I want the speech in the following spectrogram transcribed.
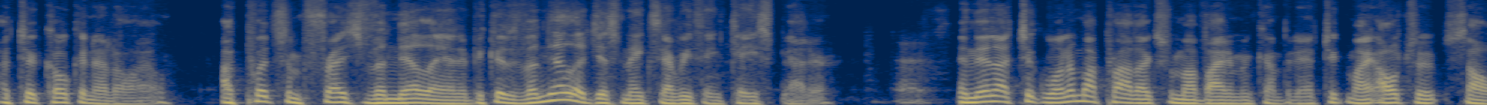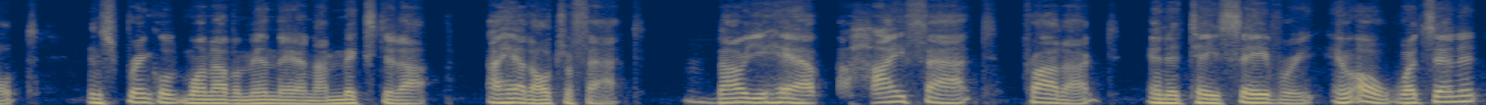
I took coconut oil. I put some fresh vanilla in it because vanilla just makes everything taste better. And then I took one of my products from my vitamin company. I took my ultra salt and sprinkled one of them in there and I mixed it up. I had ultra fat. Mm-hmm. Now you have a high fat product and it tastes savory. And oh, what's in it?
